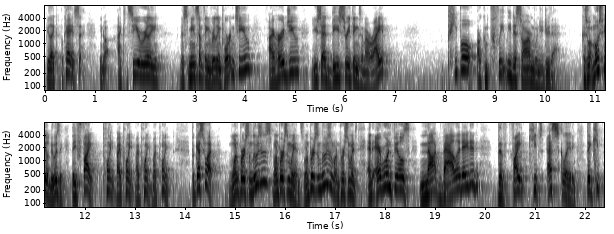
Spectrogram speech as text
Be like, okay, you know, I can see you really, this means something really important to you. I heard you. You said these three things. Am I right? People are completely disarmed when you do that. Because what most people do is they, they fight point by point by point by point. But guess what? One person loses, one person wins. One person loses, one person wins. And everyone feels not validated. The fight keeps escalating. They keep.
